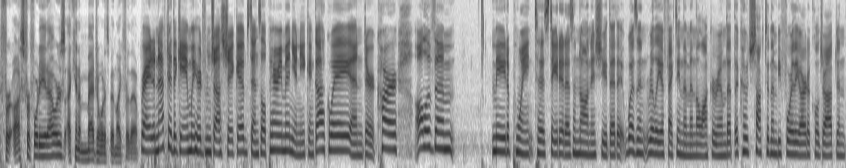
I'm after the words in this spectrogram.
for us for 48 hours. I can't imagine what it's been like for them. Right. And after the game, we heard from Josh Jacobs, Denzel Perryman, Yannick Ngakoue, and Derek Carr. All of them made a point to state it as a non-issue that it wasn't really affecting them in the locker room that the coach talked to them before the article dropped and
